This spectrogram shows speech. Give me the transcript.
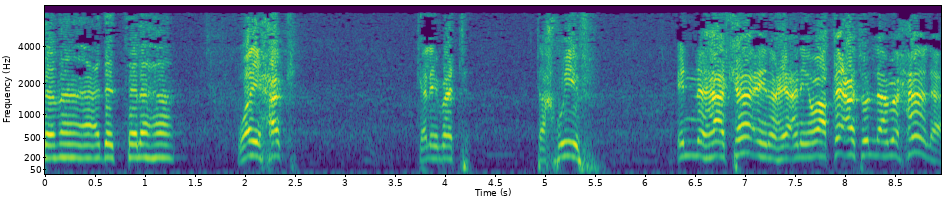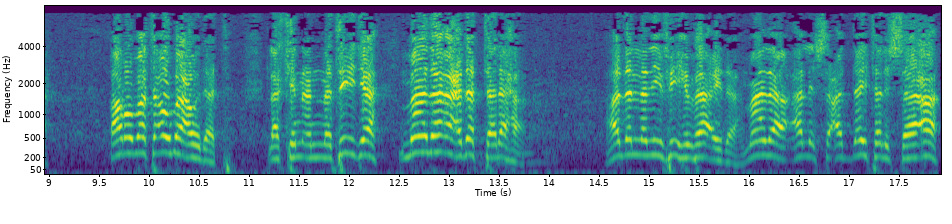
فما أعددت لها. ويحك كلمة تخويف إنها كائنة يعني واقعة لا محالة قربت أو بعدت لكن النتيجة ماذا أعددت لها؟ هذا الذي فيه فائدة. ماذا؟ هل استعديت للساعة؟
